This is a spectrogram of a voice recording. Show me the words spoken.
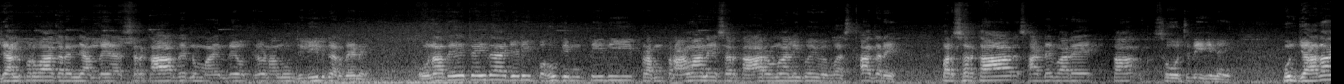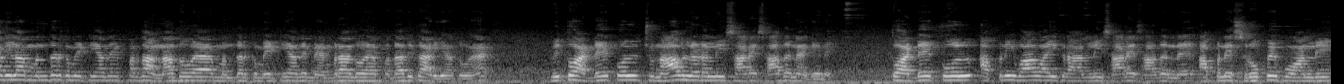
ਜਲ ਪ੍ਰਵਾਹ ਕਰਨ ਜਾਂਦੇ ਆ ਸਰਕਾਰ ਦੇ ਨੁਮਾਇੰਦੇ ਉੱਥੇ ਉਹਨਾਂ ਨੂੰ ਜਲੀਲ ਕਰਦੇ ਨੇ। ਉਹਨਾਂ ਤੇ ਇਹ ਚਾਹੀਦਾ ਜਿਹੜੀ ਬਹੁਗਿਣਤੀ ਦੀ ਪਰੰਪਰਾਵਾਂ ਨੇ ਸਰਕਾਰ ਉਹਨਾਂ ਲਈ ਕੋਈ ਵਿਵਸਥਾ ਕਰੇ। ਪਰ ਸਰਕਾਰ ਸਾਡੇ ਬਾਰੇ ਤਾਂ ਸੋਚਦੀ ਹੀ ਨਹੀਂ। ਹੁਣ ਜ਼ਿਆਦਾ ਗਿਲਾ ਮੰਦਰ ਕਮੇਟੀਆਂ ਦੇ ਪ੍ਰਧਾਨਾਂ ਤੋਂ ਹੈ, ਮੰਦਰ ਕਮੇਟੀਆਂ ਦੇ ਮੈਂਬਰਾਂ ਤੋਂ ਹੈ, ਪਦਾਧਿਕਾਰੀਆਂ ਤੋਂ ਹੈ, ਵੀ ਤੁਹਾਡੇ ਕੋਲ ਚੁਣਾਵ ਲੜਨ ਲਈ ਸਾਰੇ ਸਾਧਨ ਹੈਗੇ ਨੇ। ਤੁਹਾਡੇ ਕੋਲ ਆਪਣੀ ਵਾਹਵਾਹੀ ਕਰਾਉਣ ਲਈ ਸਾਰੇ ਸਾਧਨ ਨੇ, ਆਪਣੇ ਸਰੋਪੇ ਪਵਾਉਣ ਲਈ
